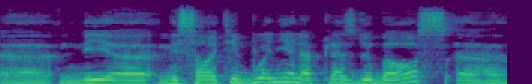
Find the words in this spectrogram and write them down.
Euh, mais euh, mais ça aurait été Bouani à la place de Baos. Euh,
